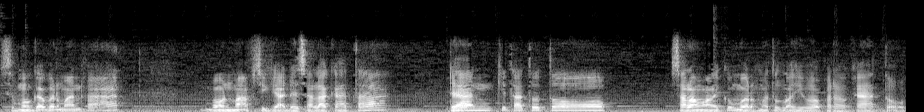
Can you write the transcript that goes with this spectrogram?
Semoga bermanfaat. Mohon maaf jika ada salah kata dan kita tutup. Assalamualaikum warahmatullahi wabarakatuh.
